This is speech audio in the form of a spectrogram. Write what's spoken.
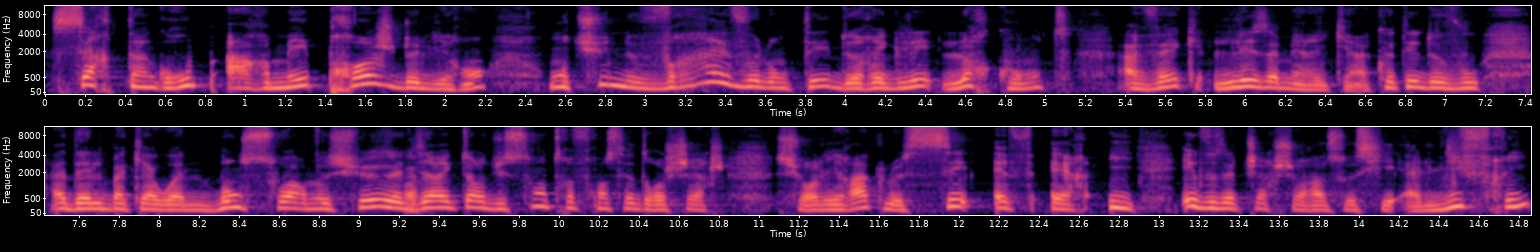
certains groupes armés proches de l'Iran ont une vraie volonté de régler leur compte avec les Américains. À côté de vous, Adel Bakawan, bonsoir monsieur, directeur du Centre français de recherche sur l'Irak, le CFRI, et vous êtes chercheur associé à l'IFRI.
